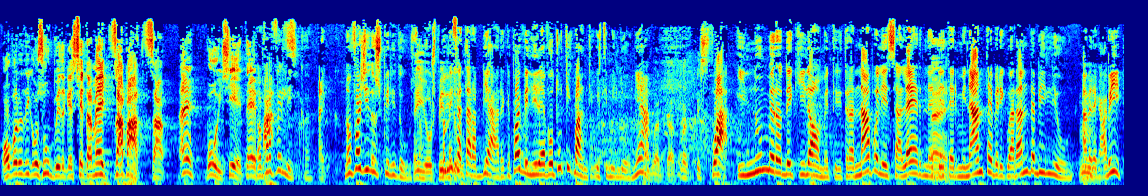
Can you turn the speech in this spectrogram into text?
o ve lo dico subito che siete mezza pazza? Eh? Voi siete Ma pazza. Ecco. non faccio spiritoso. Eh, io Non mi spiritoso. fate arrabbiare, che poi ve li levo tutti quanti questi milioni. Eh? Ma guardate, ma questo- Qua il numero dei chilometri tra Napoli e Salerno è Eh. determinante per i 40 milioni. Avete capito?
